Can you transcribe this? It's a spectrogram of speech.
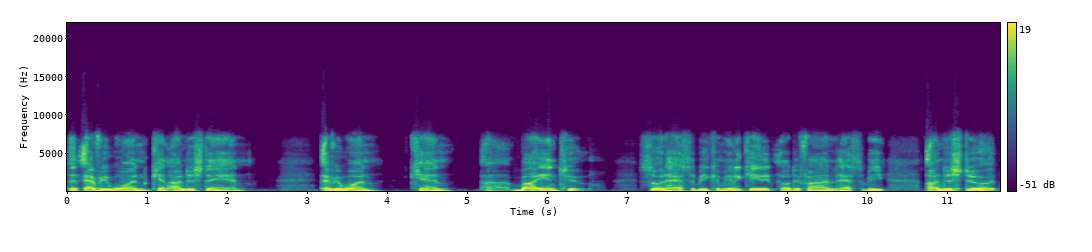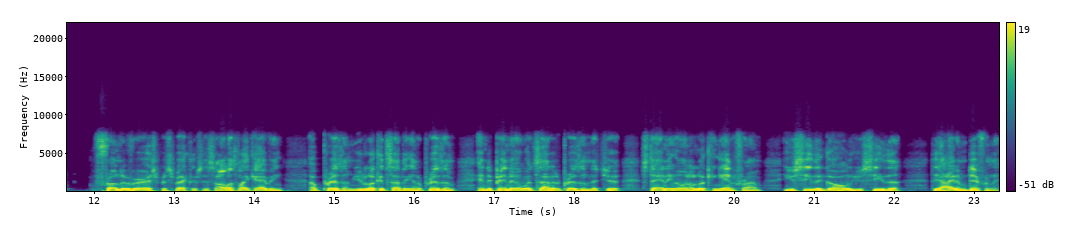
that everyone can understand, everyone can uh, buy into. So it has to be communicated or defined, it has to be understood from the various perspectives. It's almost like having a prism. You look at something in a prism, and depending on what side of the prism that you're standing on or looking in from, you see the goal, you see the, the item differently.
